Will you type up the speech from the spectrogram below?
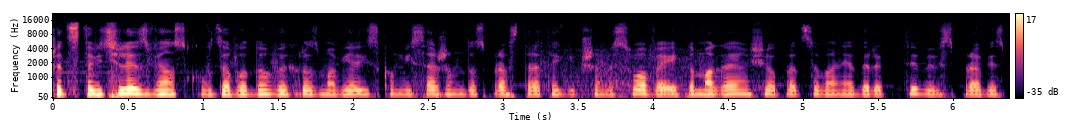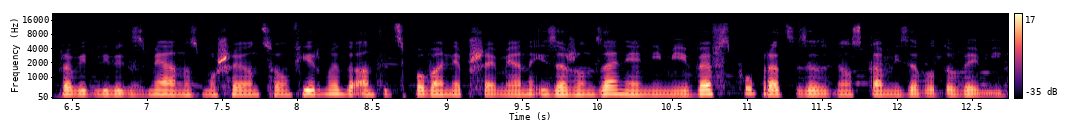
Przedstawiciele związków zawodowych rozmawiali z komisarzem do spraw strategii przemysłowej. Domagają się opracowania dyrektywy w sprawie sprawiedliwych zmian, zmuszającą firmy do antycypowania przemian i zarządzania nimi we współpracy ze związkami zawodowymi.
